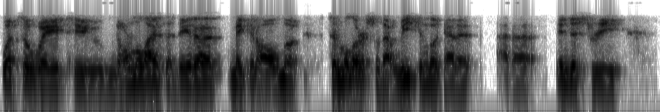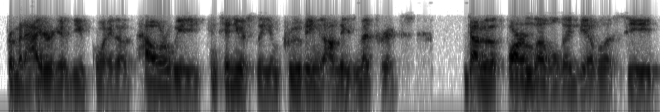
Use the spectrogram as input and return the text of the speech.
what's a way to normalize that data, make it all look similar, so that we can look at it at an industry from an aggregate viewpoint of how are we continuously improving on these metrics. Down to the farm level, they'd be able to see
